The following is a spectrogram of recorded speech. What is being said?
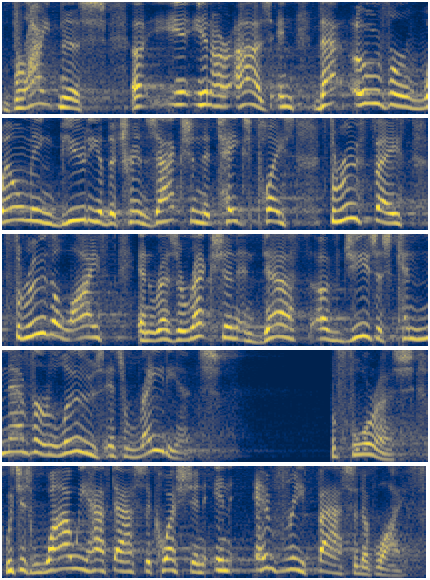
brightness uh, in, in, our eyes. And that overwhelming beauty of the transaction that takes place through faith, through the life and resurrection and death of Jesus, can never lose its radiance before us, which is why we have to ask the question in every facet of life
